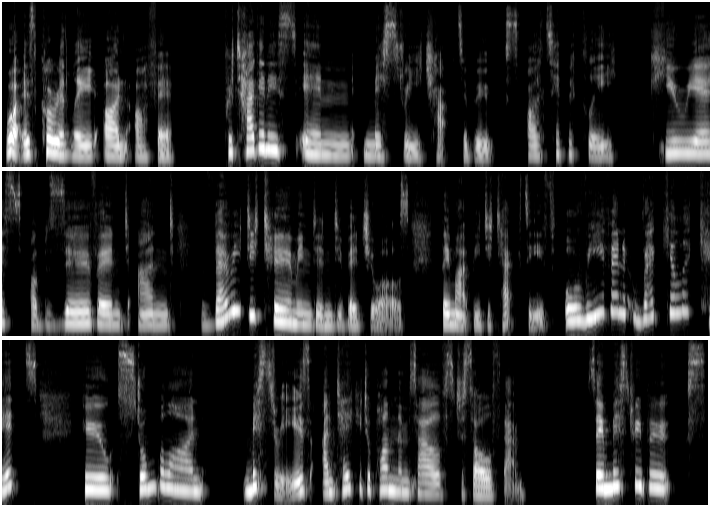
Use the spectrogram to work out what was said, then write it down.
what is currently on offer. Protagonists in mystery chapter books are typically curious, observant, and very determined individuals. They might be detectives or even regular kids who stumble on mysteries and take it upon themselves to solve them. So, mystery books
